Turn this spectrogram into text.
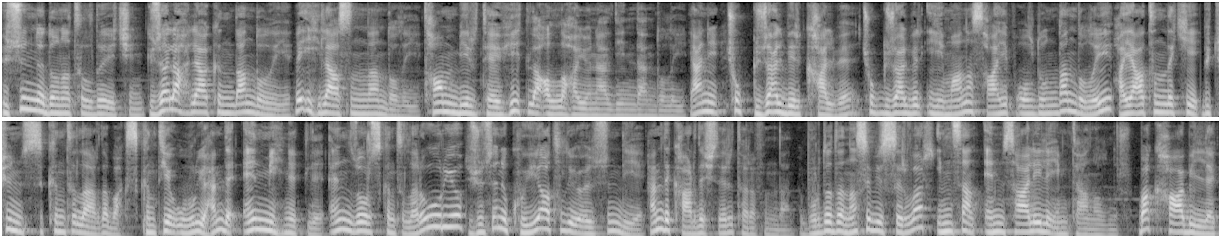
hüsünle donatıldığı için, güzel ahlakından dolayı ve ihlasından dolayı, tam bir tevhidle Allah'a yöneldiğinden dolayı. Yani çok güzel bir kalbe, çok güzel bir imana sahip olduğundan dolayı hayatındaki bütün sıkıntılarda bak sıkıntıya uğruyor. Hem de en mihnetli, en zor sıkıntılara uğruyor. Düşünsene kuyuya atılıyor ölsün diye. Hem de kardeşleri tarafından. Burada da nasıl bir sır var? İnsan emsaliyle imtihan olunur. Bak Habil'le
